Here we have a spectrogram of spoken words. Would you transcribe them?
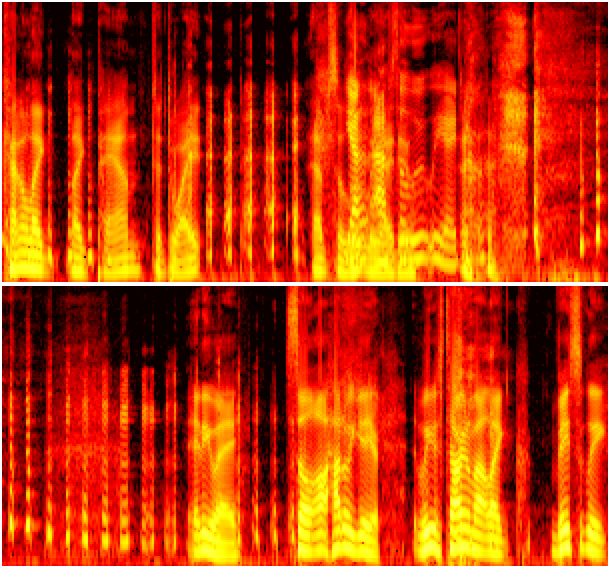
kind of like like Pam to Dwight. Absolutely, yeah, I do. absolutely, I do. anyway, so uh, how do we get here? We was talking about like basically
